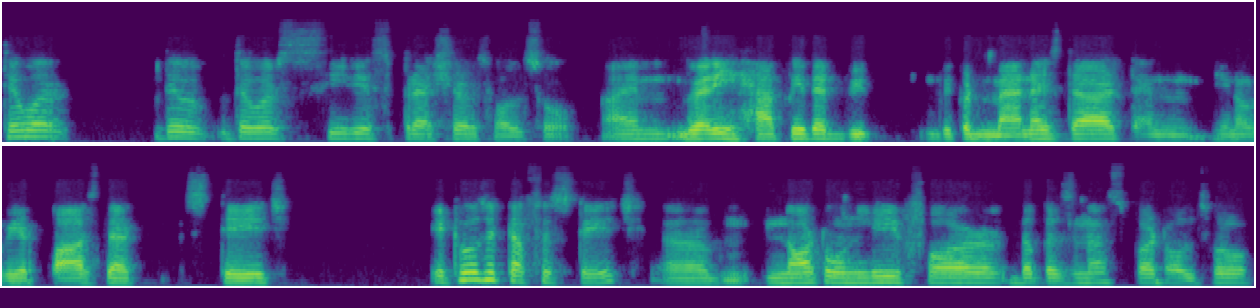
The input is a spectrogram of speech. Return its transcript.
there were there, there were serious pressures also. I'm very happy that we, we could manage that and you know we are past that stage. It was a tougher stage, um, not only for the business but also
